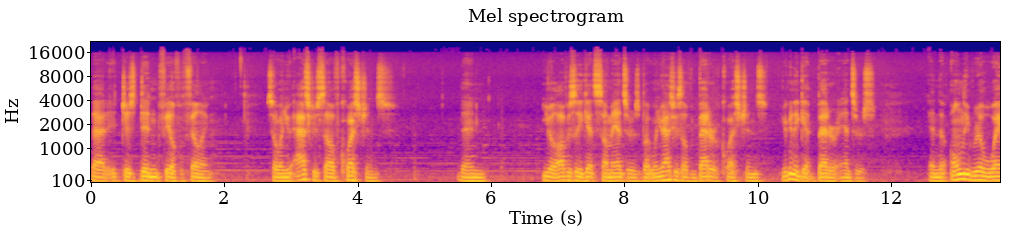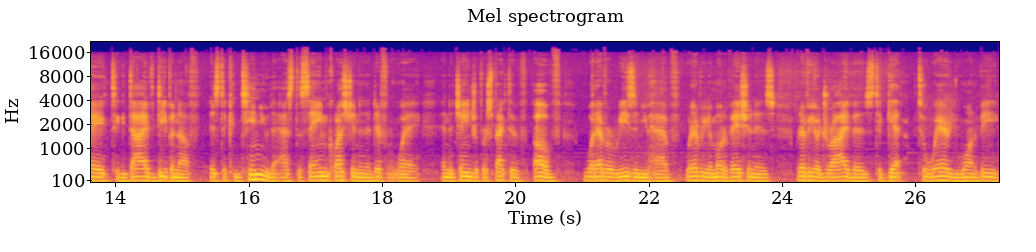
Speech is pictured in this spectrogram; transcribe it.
that it just didn't feel fulfilling. So when you ask yourself questions, then you'll obviously get some answers, but when you ask yourself better questions, you're going to get better answers. And the only real way to dive deep enough is to continue to ask the same question in a different way and to change your perspective of whatever reason you have, whatever your motivation is, whatever your drive is to get to where you want to be.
